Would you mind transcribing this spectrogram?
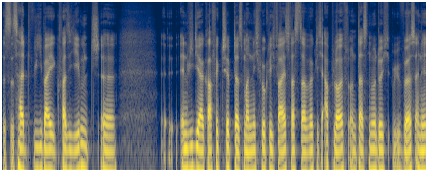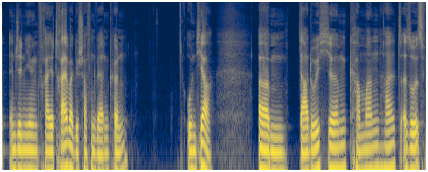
es ist halt wie bei quasi jedem äh, Nvidia-Grafikchip, dass man nicht wirklich weiß, was da wirklich abläuft und dass nur durch Reverse Engineering freie Treiber geschaffen werden können. Und ja, ähm, dadurch ähm, kann man halt, also es,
